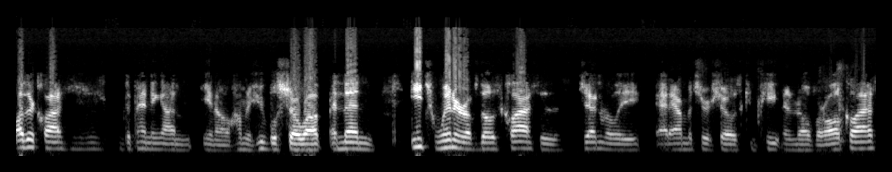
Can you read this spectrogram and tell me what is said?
other classes depending on, you know, how many people show up. And then each winner of those classes generally at amateur shows compete in an overall class.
